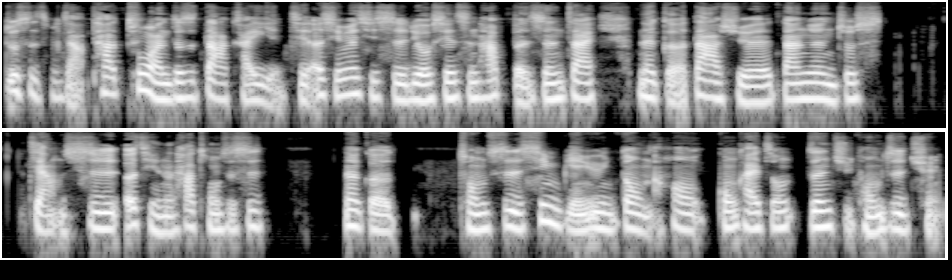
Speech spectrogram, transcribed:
就是怎么讲？他突然就是大开眼界，而且因为其实刘先生他本身在那个大学担任就是讲师，而且呢，他同时是那个从事性别运动，然后公开争争取同志权。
